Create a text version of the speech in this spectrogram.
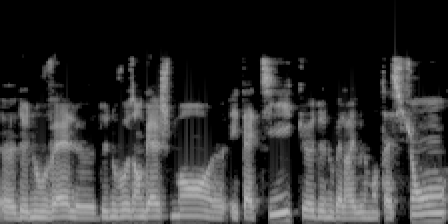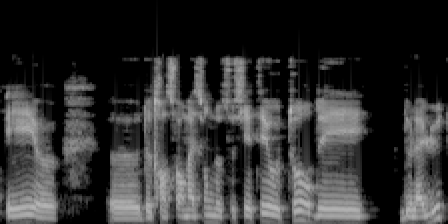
de nouvelles, de nouveaux engagements étatiques, de nouvelles réglementations et de transformation de nos sociétés autour des, de la lutte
